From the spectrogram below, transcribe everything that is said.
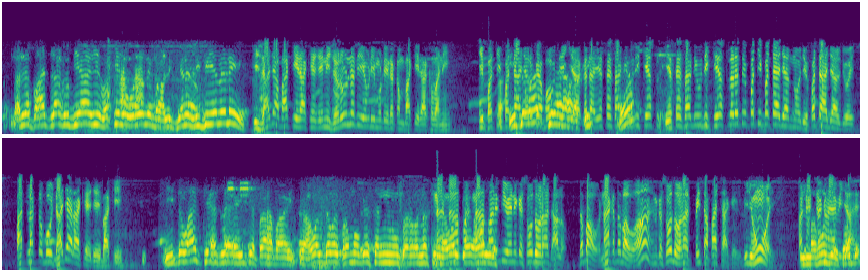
એટલે પાંચ લાખ રૂપિયા એ વકીલે ઓલો ને માલિક જેને લીધી એને નહીં. એ જાજા બાકી રાખે છે એની જરૂર નથી એવડી મોટી રકમ બાકી રાખવાની. ઈ પચીસ પચાસ હજાર રૂપિયા બહુ થઈ ગયા. કદાચ એસએસઆરડી સુધી કેસ એસએસઆરડી સુધી કેસ લડે તો પચીસ પચાસ હજાર નો જોઈએ પચાસ હજાર જોઈએ પાંચ લાખ તો બહુ જાજા રાખે છે બાકી. ઈ તો વાત છે એટલે ઈ કે અવલ દવલ પ્રમોકેશનનું કરો નથી અવલ પાડી દો એને કે સોદો રાજ હાલો દબાવો નાક દબાવો હા એને કે સોદો રાજ પૈસા પાછા ગઈ બીજું શું હોય? અને આવી જાય.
